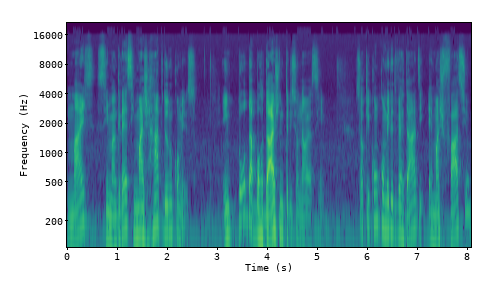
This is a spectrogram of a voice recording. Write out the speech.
mais se emagrece mais rápido no começo. Em toda abordagem nutricional é assim. Só que com comida de verdade é mais fácil,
